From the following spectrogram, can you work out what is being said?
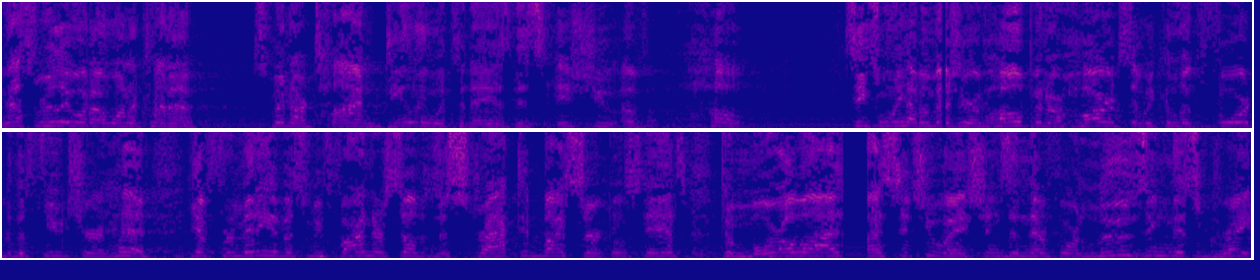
And that's really what I want to kind of spend our time dealing with today is this issue of hope. See, it's when we have a measure of hope in our hearts that we can look forward to the future ahead. Yet for many of us, we find ourselves distracted by circumstance, demoralized by situations, and therefore losing this great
